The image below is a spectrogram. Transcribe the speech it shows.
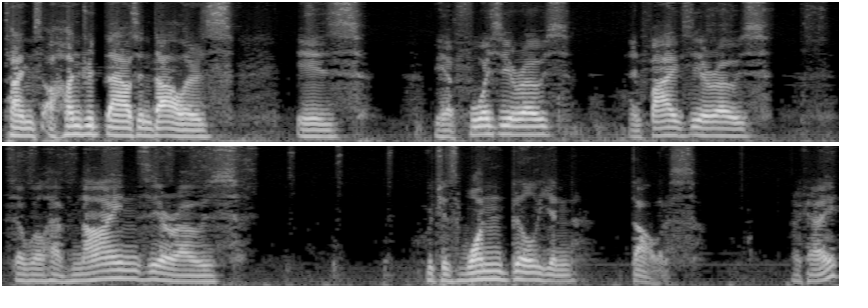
times $100,000 is, we have four zeros and five zeros, so we'll have nine zeros, which is $1 billion. Okay?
